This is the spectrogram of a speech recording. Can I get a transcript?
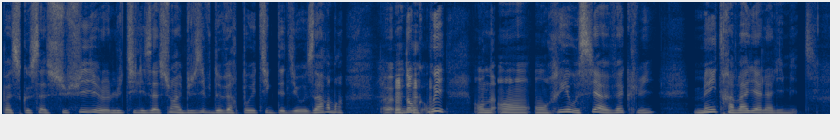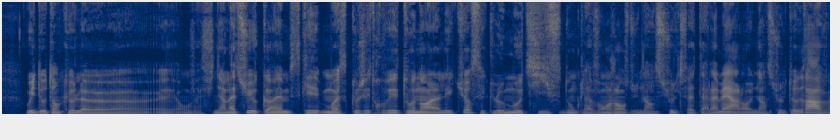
parce que ça suffit euh, l'utilisation abusive de vers poétiques dédiés aux arbres. Euh, donc oui, on, on- on rit aussi avec lui, mais il travaille à la limite. Oui, d'autant que le, et on va finir là-dessus quand même. Ce qui est, moi, ce que j'ai trouvé étonnant à la lecture, c'est que le motif, donc la vengeance d'une insulte faite à la mère, alors une insulte grave,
